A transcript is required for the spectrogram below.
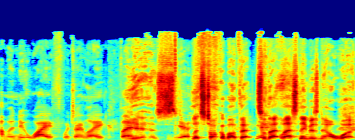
I'm a new wife, which I like, but yes. yes. Let's talk about that. So that last name is now what?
